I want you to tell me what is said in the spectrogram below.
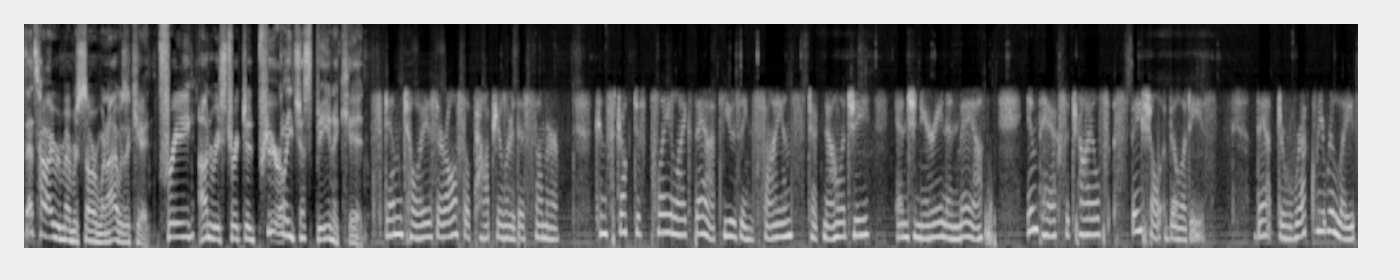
that's how I remember summer when I was a kid free, unrestricted, purely just being a kid. STEM toys are also popular this summer. Constructive play like that, using science, technology, engineering, and math, impacts a child's spatial abilities that directly relates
